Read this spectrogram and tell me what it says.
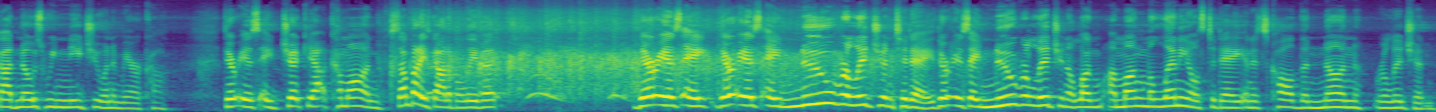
God knows we need you in America. There is a, yeah, come on, somebody's got to believe it. There is a there is a new religion today. There is a new religion among, among millennials today, and it's called the nun religion.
